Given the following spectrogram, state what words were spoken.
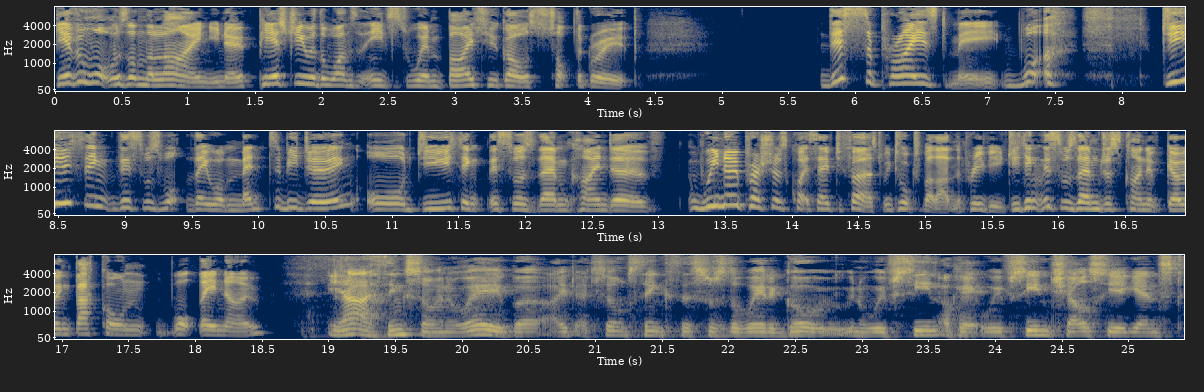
given what was on the line, you know, PSG were the ones that needed to win by two goals to top the group this surprised me. What do you think this was what they were meant to be doing, or do you think this was them kind of? We know pressure is quite safety first. We talked about that in the preview. Do you think this was them just kind of going back on what they know? Yeah, I think so in a way, but I, I don't think this was the way to go. You know, we've seen okay, we've seen Chelsea against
